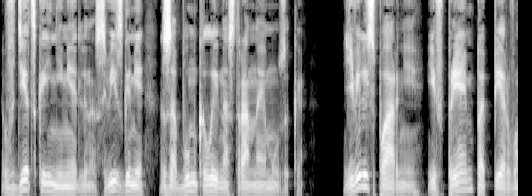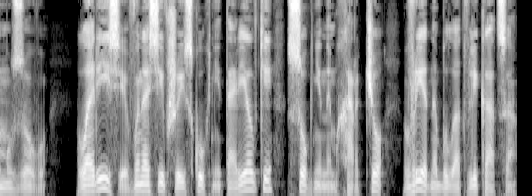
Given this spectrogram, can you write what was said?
В детской немедленно с визгами забумкала иностранная музыка. Явились парни и впрямь по первому зову. Ларисе, выносившей из кухни тарелки с огненным харчо, вредно было отвлекаться,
